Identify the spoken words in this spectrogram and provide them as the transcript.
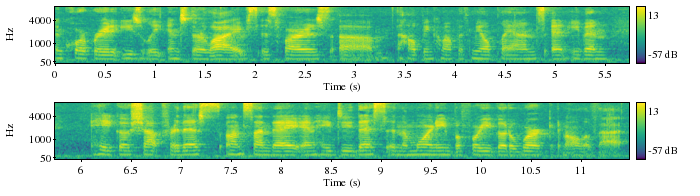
incorporate it easily into their lives as far as um, helping come up with meal plans and even hey go shop for this on sunday and hey do this in the morning before you go to work and all of that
